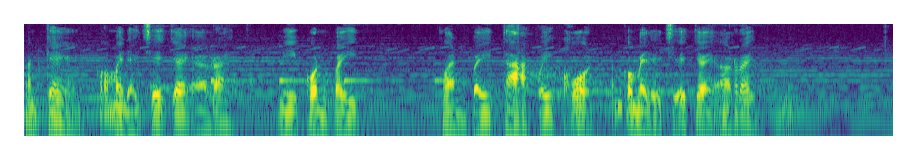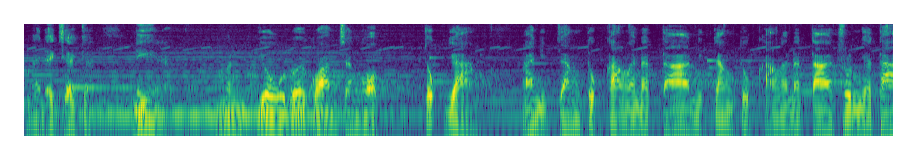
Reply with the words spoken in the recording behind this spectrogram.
มันแก่ก็ไม่ได้เสียใจอะไร มีคนไป ฟันไปถากไปโค่นมันก็ไม่ได้เสียใจอะไร ไม่ได้เสียใจนี่นะมันอยู่ด้วยความสงบทุกอย่างอนิจจังทุกขังอนัตตานิจจังทุกขังอนัตตาสุญญตา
